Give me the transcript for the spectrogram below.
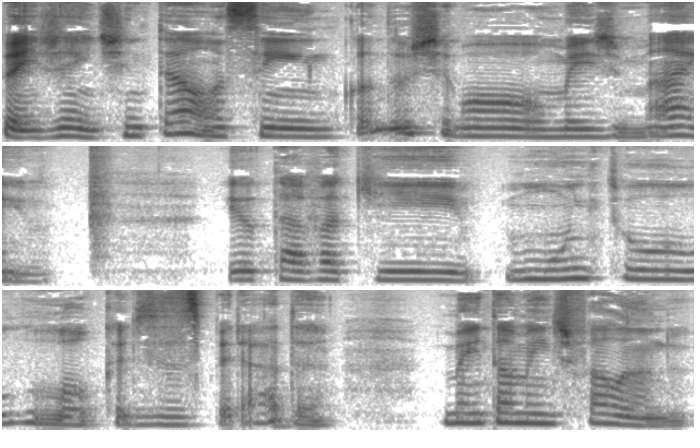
Bem, gente. Então, assim, quando chegou o mês de maio, eu tava aqui muito louca, desesperada, mentalmente falando,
